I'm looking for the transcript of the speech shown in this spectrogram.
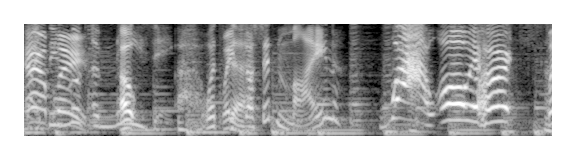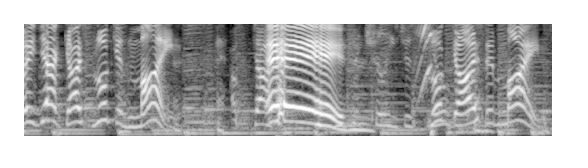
Guys, they Airplane! look Oh. amazing. Uh, what Wait, the? does it mine? Wow! Oh, it hurts. Wait, yeah, guys, look, it mines. Oh, Josh, Hey! Literally just killed Look, guys, it mines.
